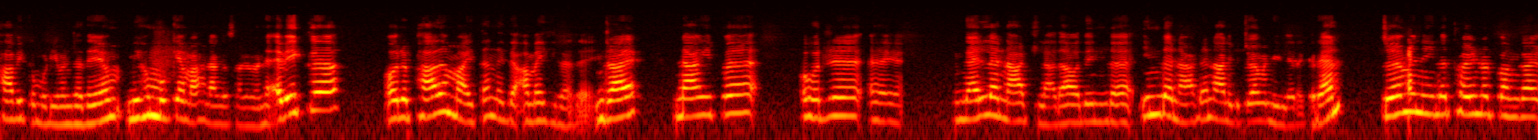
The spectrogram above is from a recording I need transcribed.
பாவிக்க முடியும் என்றதையும் மிக முக்கியமாக நாங்க சொல்ல வேண்டும். அவைக்கு ஒரு பாதமாய்த்தான் இது அமைகிறது. என்றால் நாங்க இப்ப ஒரு அஹ், நல்ல நாட்டுல அதாவது இந்த இந்த நாடு நான் இப்ப ஜெர்மனியில இருக்கிறேன். ஜெர்மனில தொழில்நுட்பங்கள்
